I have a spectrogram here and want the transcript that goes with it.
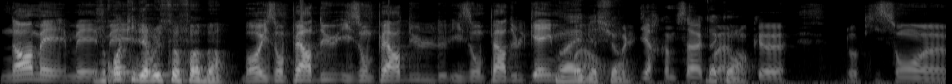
non, mais mais Je crois qu'il est russophobe. hein. Bon, ils ont perdu, ils ont perdu, le- ils ont perdu le game. Ouais, quoi, bien on sûr. peut le dire comme ça. Quoi. D'accord. Donc, euh, donc ils sont, euh,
